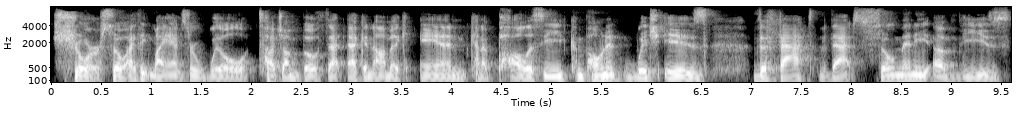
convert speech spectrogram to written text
Sure. So I think my answer will touch on both that economic and kind of policy component, which is the fact that so many of these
